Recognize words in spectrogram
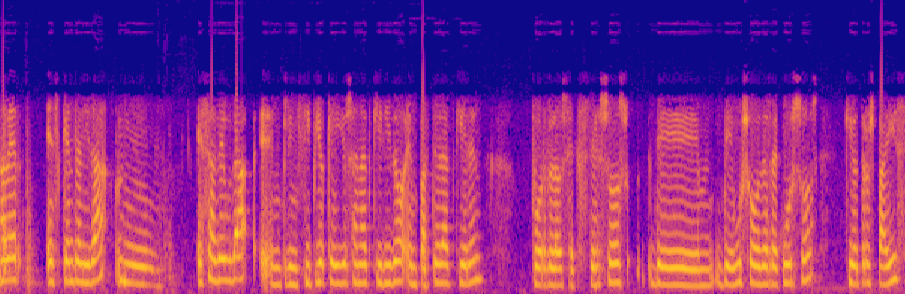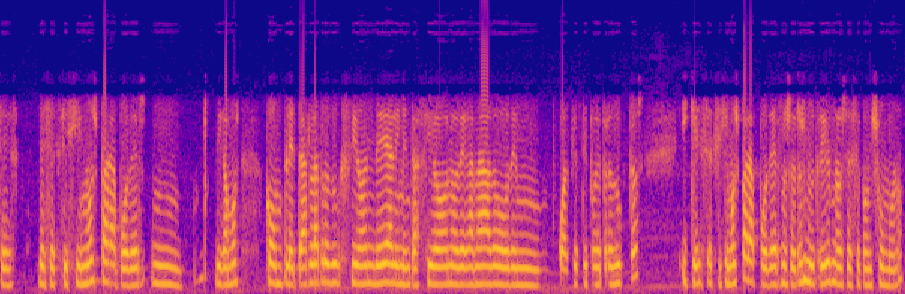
A ver, es que en realidad mm, esa deuda, en principio que ellos han adquirido, en parte la adquieren por los excesos de, de uso de recursos que otros países les exigimos para poder, mm, digamos, completar la producción de alimentación o de ganado o de cualquier tipo de productos y que exigimos para poder nosotros nutrirnos de ese consumo, ¿no?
